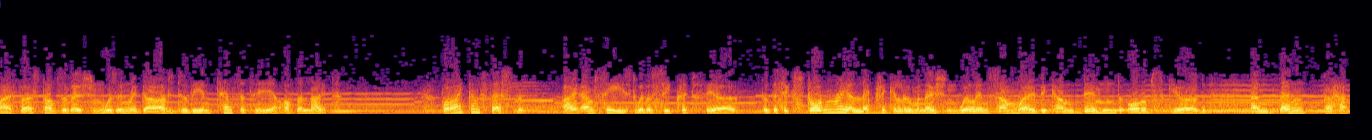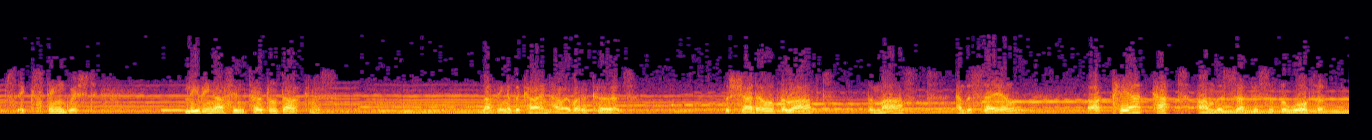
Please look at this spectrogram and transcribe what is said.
my first observation was in regard to the intensity of the light. For I confess that I am seized with a secret fear that this extraordinary electric illumination will in some way become dimmed or obscured, and then perhaps extinguished, leaving us in total darkness. Nothing of the kind, however, occurs. The shadow of the raft, the mast, and the sail are clear cut on the surface of the water.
